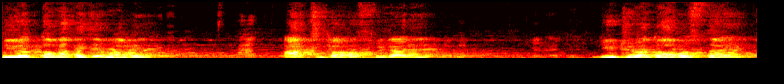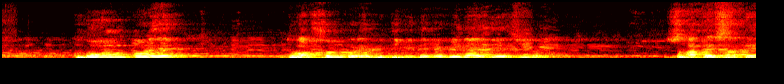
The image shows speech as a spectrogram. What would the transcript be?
তিলোত্তমাকে যেভাবে আর্চিকা হসপিটালে ডিউটিরত অবস্থায় খুন করে, ধর্ষণ করে পৃথিবী থেকে বিদায় দিয়েছিল, সাথে সাথে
